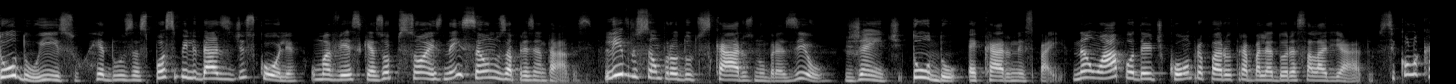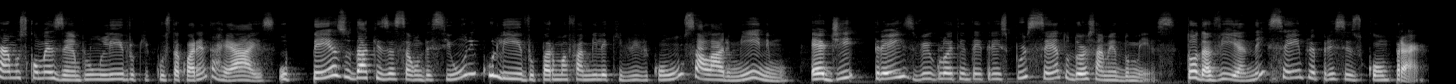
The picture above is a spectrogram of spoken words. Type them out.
Tudo isso reduz as possibilidades de escolha, uma vez que as opções nem são nos apresentadas. Livros são produtos caros no Brasil? Gente, tudo é caro nesse país. Não há poder de compra para o trabalhador assalariado. Se colocarmos como exemplo um livro que custa 40 reais, o peso da aquisição desse único livro para uma família que vive com um salário mínimo é de 3,83% do orçamento do mês. Todavia, nem sempre é preciso comprar.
